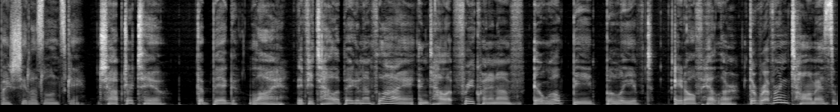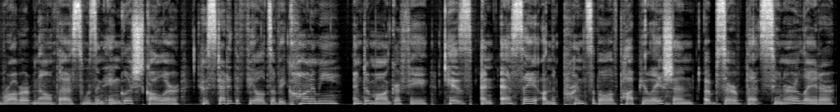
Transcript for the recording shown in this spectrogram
by Sheila Zilinsky. Chapter 2 The Big Lie. If you tell a big enough lie and tell it frequent enough, it will be believed. Adolf Hitler. The Reverend Thomas Robert Malthus was an English scholar who studied the fields of economy and demography. His An Essay on the Principle of Population observed that sooner or later,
